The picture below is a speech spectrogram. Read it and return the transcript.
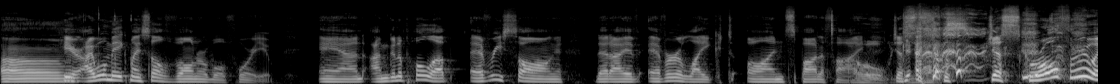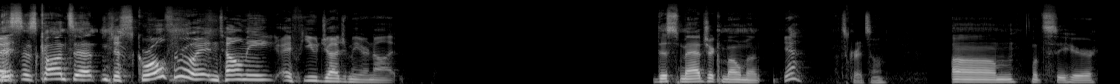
Um, Here, I will make myself vulnerable for you, and I'm gonna pull up every song that I have ever liked on Spotify. Oh, just just scroll through it. this is content. just scroll through it and tell me if you judge me or not. This magic moment. Yeah. That's a great song. Um, let's see here.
